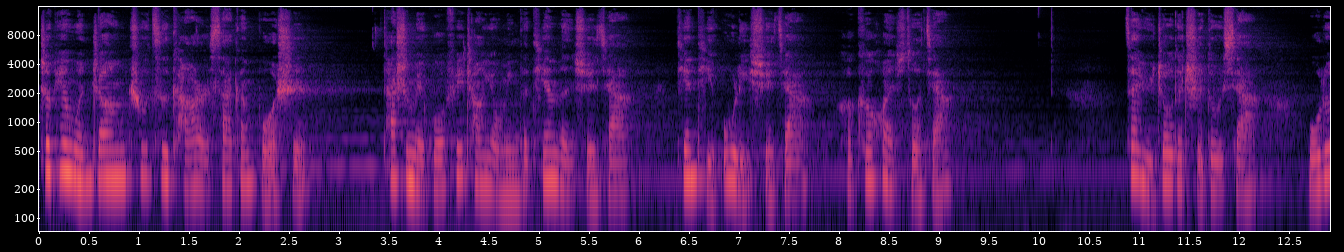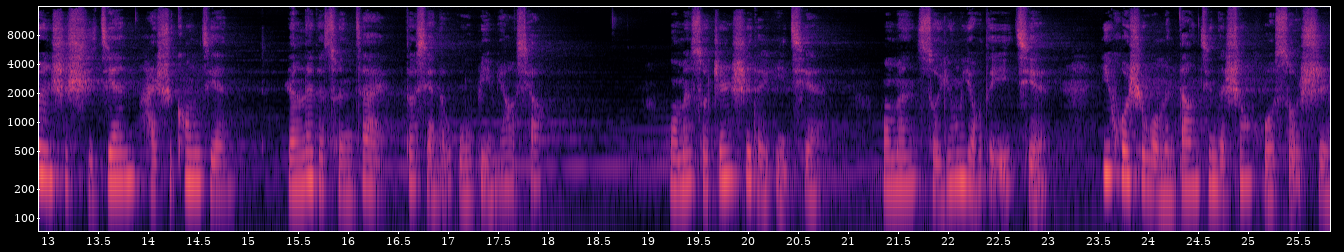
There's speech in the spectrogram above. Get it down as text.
这篇文章出自卡尔萨根博士，他是美国非常有名的天文学家、天体物理学家和科幻作家。在宇宙的尺度下，无论是时间还是空间，人类的存在都显得无比渺小。我们所珍视的一切，我们所拥有的一切，亦或是我们当今的生活琐事，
